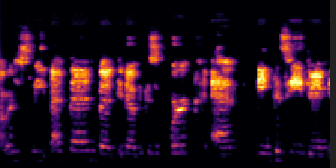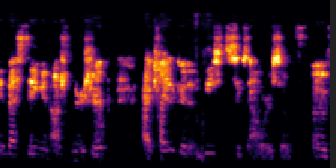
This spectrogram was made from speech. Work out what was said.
hours of sleep back then, but, you know, because of work and being busy doing investing and entrepreneurship, I try to get at least six hours of, of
